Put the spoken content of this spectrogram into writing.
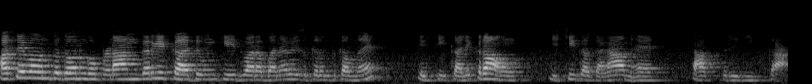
अतएव उनको दोनों को प्रणाम करके कहते उनके द्वारा बने हुए इस ग्रंथ का मैं एक टीका लिख रहा हूँ, जिस टीका का नाम है तात्पर्य दीपिका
